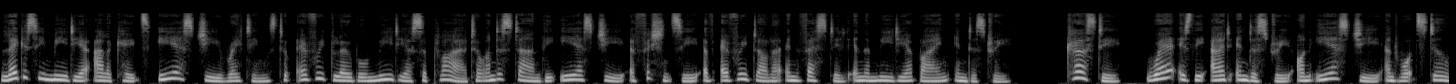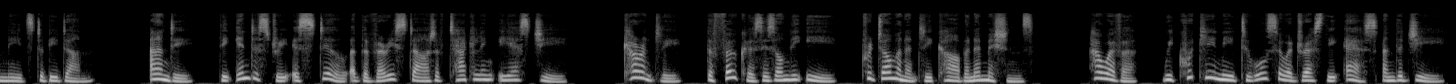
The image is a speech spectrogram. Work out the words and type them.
Legacy Media allocates ESG ratings to every global media supplier to understand the ESG efficiency of every dollar invested in the media buying industry. Kirsty, where is the ad industry on ESG and what still needs to be done? Andy, the industry is still at the very start of tackling ESG. Currently, the focus is on the E, predominantly carbon emissions. However, we quickly need to also address the S and the G.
